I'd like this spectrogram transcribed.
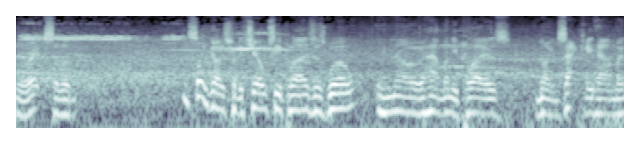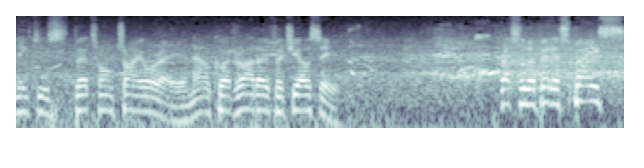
they're excellent. The same goes for the Chelsea players as well. We know how many players, not exactly how many, because Bertrand Traore and now Cuadrado for Chelsea. Wrestle a bit of space.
